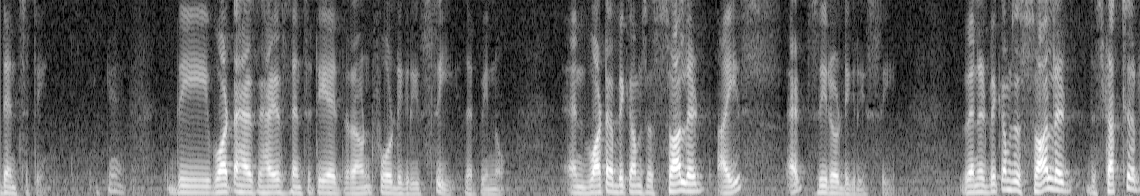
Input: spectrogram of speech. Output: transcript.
density. Okay. The water has the highest density at around 4 degrees C that we know and water becomes a solid ice at 0 degrees C. When it becomes a solid the structure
